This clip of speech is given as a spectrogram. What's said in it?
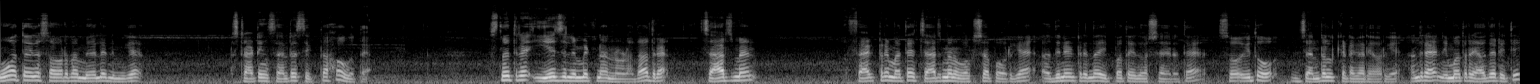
ಮೂವತ್ತೈದು ಸಾವಿರದ ಮೇಲೆ ನಿಮಗೆ ಸ್ಟಾರ್ಟಿಂಗ್ ಸ್ಯಾಲ್ರಿ ಸಿಗ್ತಾ ಹೋಗುತ್ತೆ. ಸ್ನೇಹಿತರೆ ಏಜ್ ಲಿಮಿಟ್ನ ನೋಡೋದಾದರೆ ಚಾರ್ಜ್ ಮ್ಯಾನ್ ಫ್ಯಾಕ್ಟ್ರಿ ಮತ್ತು ಚಾರ್ಜ್ ಮ್ಯಾನ್ ವರ್ಕ್ಶಾಪ್ ಅವ್ರಿಗೆ ಹದಿನೆಂಟರಿಂದ ಇಪ್ಪತ್ತೈದು ವರ್ಷ ಇರುತ್ತೆ. ಸೊ ಇದು ಜನರಲ್ ಕೆಟಗರಿ ಅವ್ರಿಗೆ. ಅಂದರೆ ನಿಮ್ಮ ಹತ್ರ ಯಾವುದೇ ರೀತಿ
